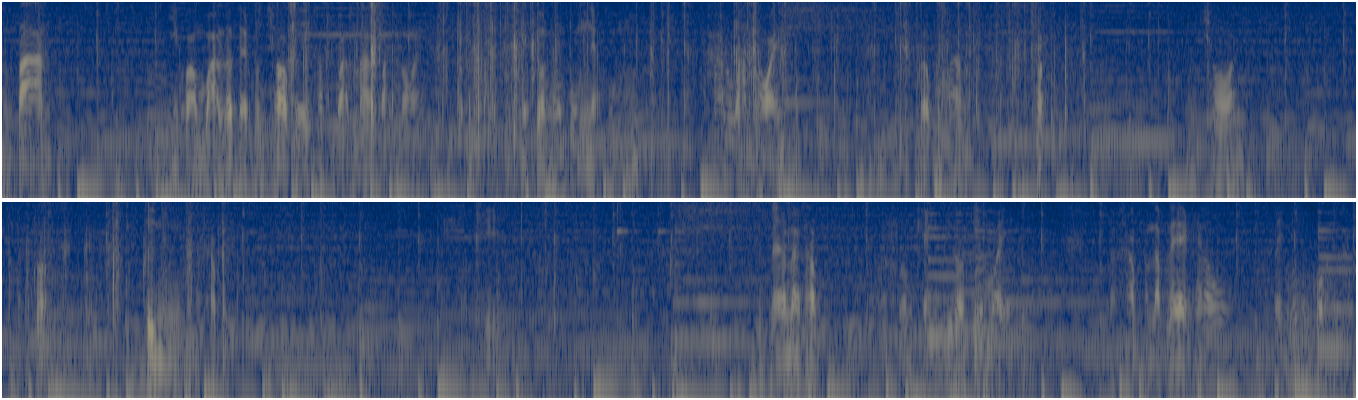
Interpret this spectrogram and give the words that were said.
น้ำตาล มีความหวานแล้วแต่คนชอบเลยครับ หวานมากหวานน้อย ในส่วนของผมเนี่ยผมทานหวานน้อยนะครับก็ประมาณสักหนึ่งช้อนแล้วก็ครึ่งนึงนะครับโอเค เสร็จแล้วนะครับน้ำแข็งที่เราเตรียมไว้นะครับ อันดับแรกให้เราใส่นมก่อนครับ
